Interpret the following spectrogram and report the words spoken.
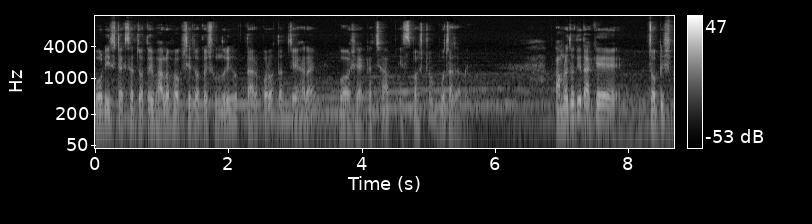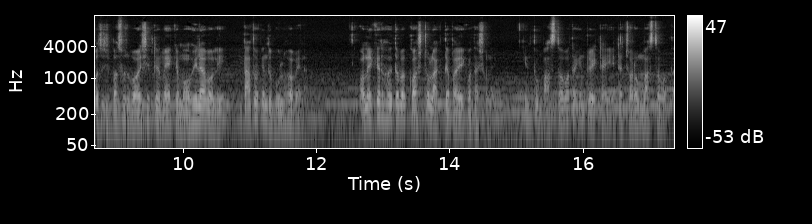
বডি স্ট্রাকচার যতই ভালো হোক, সে যতই সুন্দরী হোক, তারপরও তার চেহারায় বয়সের একটা ছাপ স্পষ্ট বোঝা যাবে। আমরা যদি তাকে চব্বিশ পঁচিশ বছর বয়সী একটা মেয়েকে মহিলা বলি, তা তো কিন্তু ভুল হবে না। অনেকের হয়তো বা কষ্ট লাগতে পারে এই কথা শুনে, কিন্তু বাস্তবতা কিন্তু এটাই, এটা চরম বাস্তবতা।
